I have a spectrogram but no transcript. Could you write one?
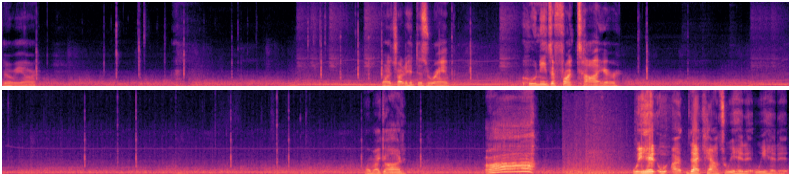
There we are. Want to try to hit this ramp. Who needs a front tire? Oh my god. Ah! We hit... Uh, that counts. We hit it. We hit it.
